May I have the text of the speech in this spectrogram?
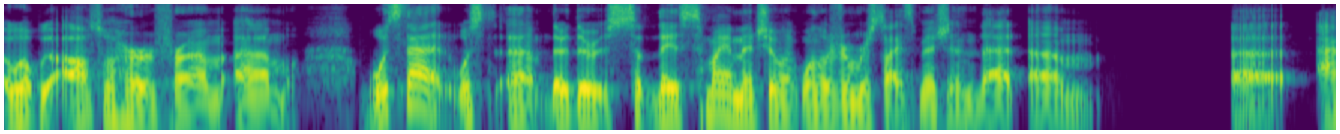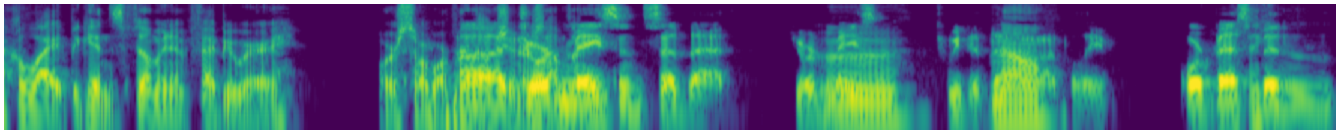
Well, we also heard from um, what's that? What's um, there? There's they somebody mentioned like one of those rumor sites mentioned that um, uh, Acolyte begins filming in February or so or Uh, production or Jordan something. Maison said that. Jordan Maison Mm, tweeted that, no. I believe. Or Bespin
